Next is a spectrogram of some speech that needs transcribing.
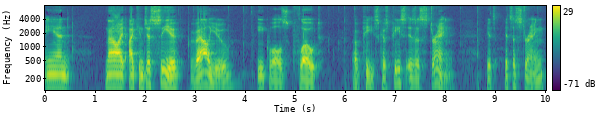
And now I, I can just see value equals float of piece, because piece is a string. It's, it's a string,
